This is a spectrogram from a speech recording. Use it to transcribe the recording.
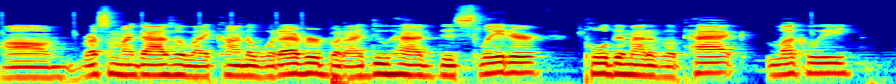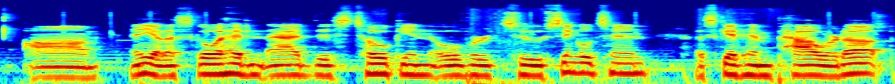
Um, rest of my guys are like kind of whatever, but I do have this Slater. Pulled him out of a pack, luckily. Um, and yeah, let's go ahead and add this token over to Singleton. Let's get him powered up.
